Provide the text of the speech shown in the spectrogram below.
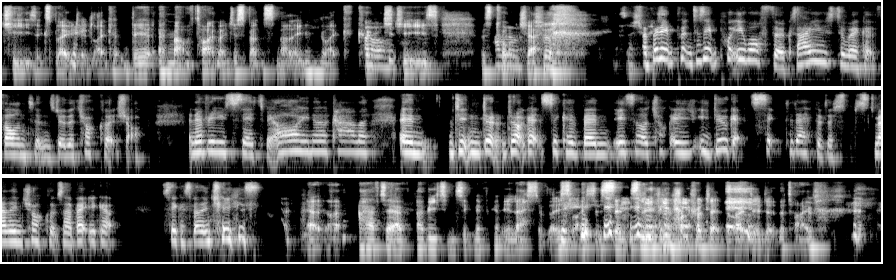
cheese exploded. Like the amount of time I just spent smelling like cooked oh. cheese was torture. but it does it put you off though? Because I used to work at Thornton's, do the chocolate shop, and everybody used to say to me, "Oh, you know, Carla, um, do, you, do, do not get sick of um, eating all the chocolate. You, you, do get sick to death of just smelling chocolates. I bet you get sick of smelling cheese." Yeah, I have to I've, I've eaten significantly less of those slices since leaving that project that I did at the time.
